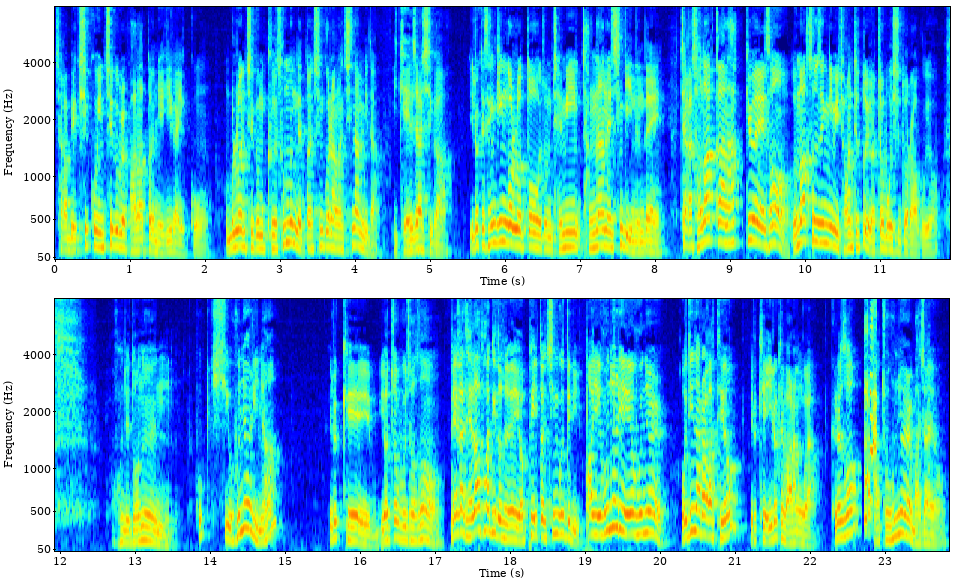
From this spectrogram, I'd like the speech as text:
제가 멕시코인 취급을 받았던 얘기가 있고, 물론 지금 그 소문 냈던 친구랑은 친합니다. 이 개자식아. 이렇게 생긴 걸로 또 좀 재미, 장난을 친 게 있는데, 제가 전학 간 학교에서 음악 선생님이 저한테 또 여쭤보시더라고요. 어, 근데 너는 혹시 혼혈이냐? 이렇게 여쭤보셔서 내가 대답하기도 전에 옆에 있던 친구들이 아 얘 혼혈이에요 혼혈 어디 나라 같아요? 이렇게 이렇게 말한 거야 그래서 아 저 혼혈 맞아요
